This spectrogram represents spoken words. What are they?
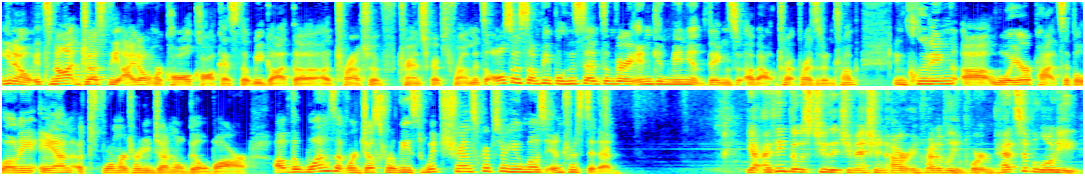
you know, it's not just the I don't recall caucus that we got the uh, tranche of transcripts from. It's also some people who said some very inconvenient things about President Trump, including uh, lawyer Pat Cipollone and a former Attorney General Bill Barr. Of the ones that were just released, which transcripts are you most interested in? Yeah, I think those two that you mentioned are incredibly important. Pat Cipollone,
